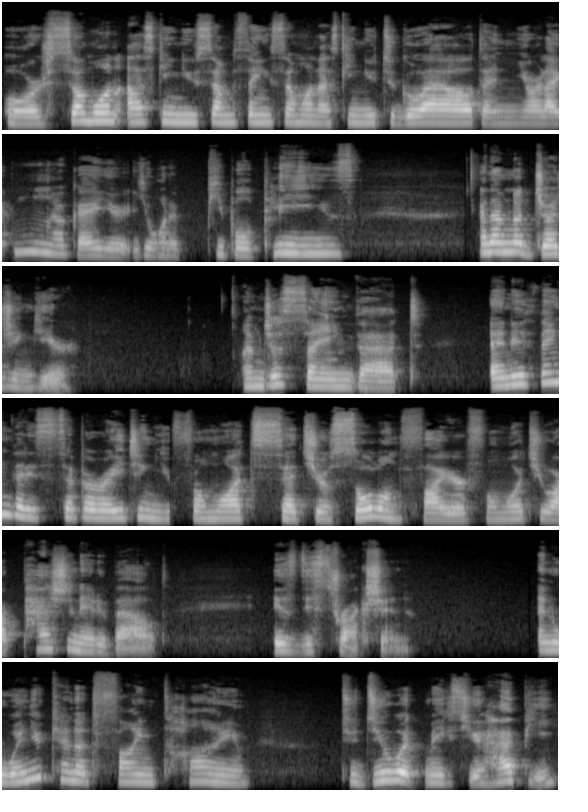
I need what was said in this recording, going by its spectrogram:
or someone asking you something, someone asking you to go out, and you're like, mm, okay, you, you want to people please. And I'm not judging here. I'm just saying that anything that is separating you from what sets your soul on fire, from what you are passionate about, is distraction. And when you cannot find time to do what makes you happy,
